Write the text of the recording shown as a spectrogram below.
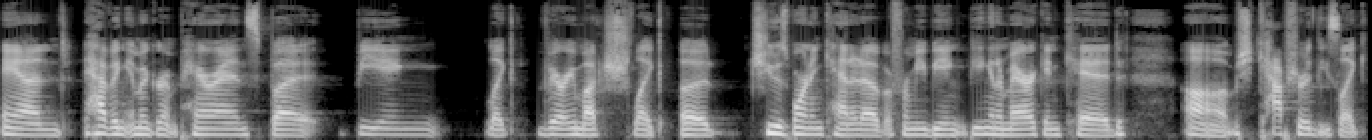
and having immigrant parents, but being like very much like a, she was born in Canada, but for me being, being an American kid, um, she captured these like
